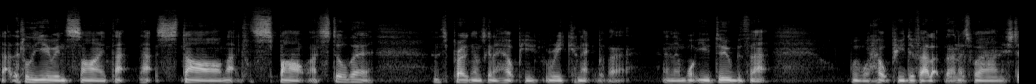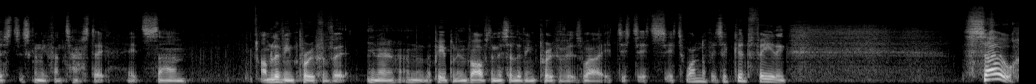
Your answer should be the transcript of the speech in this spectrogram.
that little you inside, that that star, that little spark, that's still there and this program is going to help you reconnect with that and then what you do with that we will help you develop that as well. And it's just it's going to be fantastic. It's um, I'm living proof of it, you know, and the people involved in this are living proof of it as well. It's just it's it's wonderful. It's a good feeling. So,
